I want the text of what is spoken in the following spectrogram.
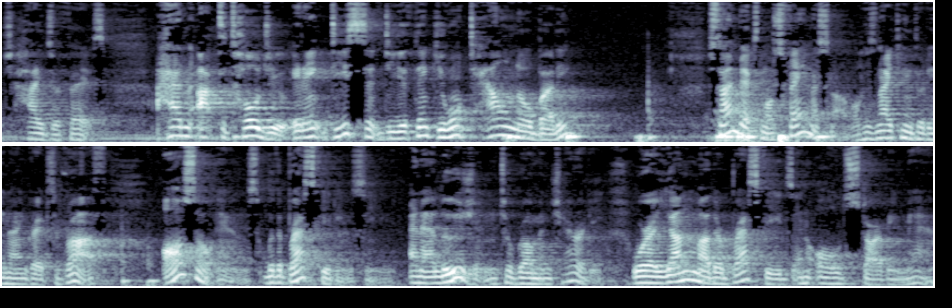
She hides her face. Hadn't ought to told you. It ain't decent. Do you think you won't tell nobody? Steinbeck's most famous novel, his 1939 Grapes of Wrath, also ends with a breastfeeding scene, an allusion to Roman charity, where a young mother breastfeeds an old starving man.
